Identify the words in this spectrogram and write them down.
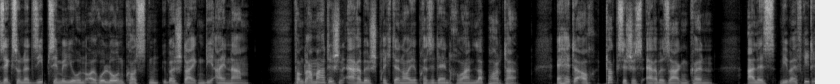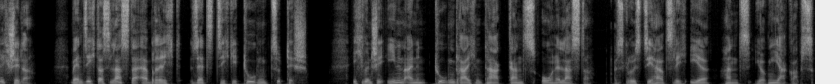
617 Millionen Euro Lohnkosten übersteigen die Einnahmen. Vom dramatischen Erbe spricht der neue Präsident Juan Laporta. Er hätte auch toxisches Erbe sagen können. Alles wie bei Friedrich Schiller. Wenn sich das Laster erbricht, setzt sich die Tugend zu Tisch. Ich wünsche Ihnen einen tugendreichen Tag ganz ohne Laster. Es grüßt Sie herzlich Ihr Hans-Jürgen Jakobs.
